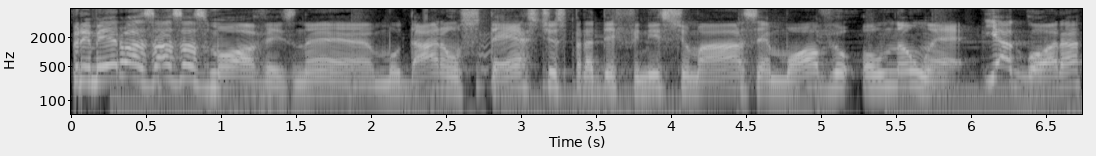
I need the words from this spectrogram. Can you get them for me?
Primeiro, as asas móveis, né? Mudaram os testes para definir se uma asa é móvel ou não é. E agora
